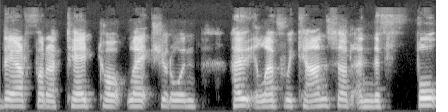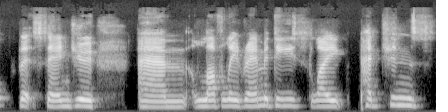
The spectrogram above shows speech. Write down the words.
there for a TED talk lecture on how to live with cancer and the folk that send you um, lovely remedies like pigeons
